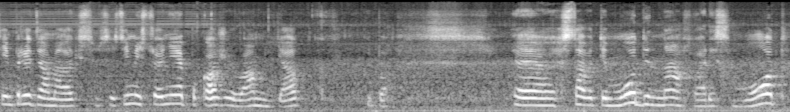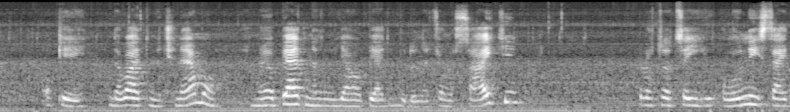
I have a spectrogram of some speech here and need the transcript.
Всім привіт, з вами Олексій і сьогодні я покажу вам, як типа, е, ставити моди на Harris Mod. Окей, давайте почнемо. Ми опять, я опять буду на цьому сайті. Просто це головний сайт,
